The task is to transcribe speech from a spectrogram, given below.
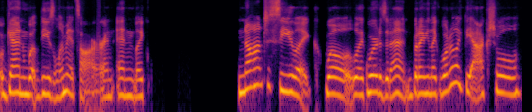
again what these limits are and and like not to see like well like where does it end but i mean like what are like the actual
